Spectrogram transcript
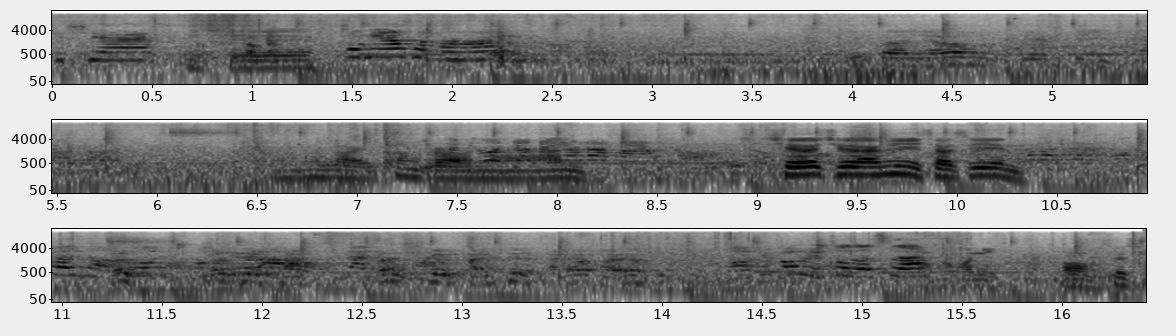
谢谢。谢谢。后面要什么？一个牛肉卷饼อร่อยต้องรอนาน เชื่อเชื่อมี่小心好，去公园坐着吃啊，还你。อ๋อ谢谢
